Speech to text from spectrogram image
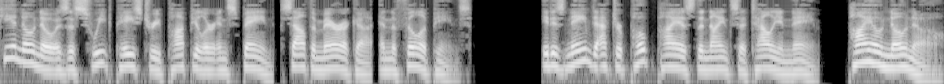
Pionono is a sweet pastry popular in Spain, South America, and the Philippines. It is named after Pope Pius IX's Italian name, Pio Nono.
